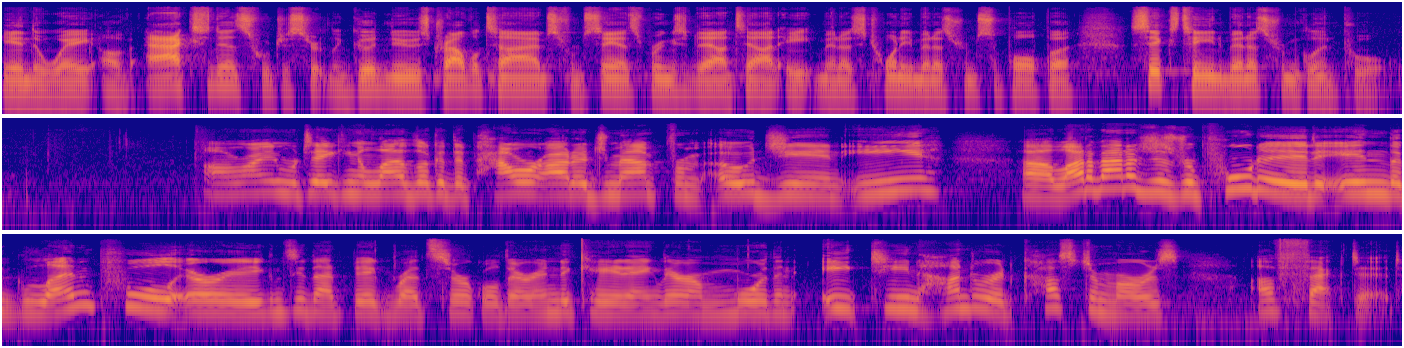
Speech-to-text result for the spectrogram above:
in the way of accidents, which is certainly good news. Travel times from Sand Springs to downtown, 8 minutes, 20 minutes from Sapulpa, 16 minutes from Glenpool. All right, we're taking a live look at the power outage map from OG&E. Uh, a lot of outages reported in the Glenpool area. You can see that big red circle there indicating there are more than 1,800 customers affected.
